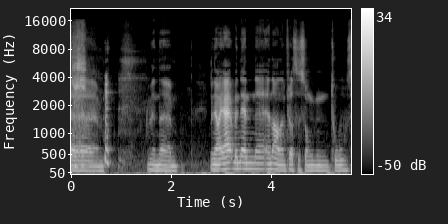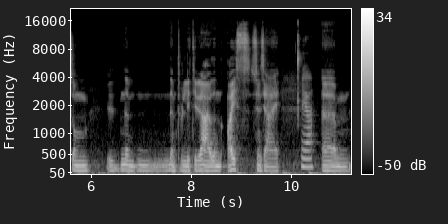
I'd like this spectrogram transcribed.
Eh, men, eh, men ja, jeg, men en, en annen fra sesong to som nev, nevnte vel litt tidligere, er jo den Ice, syns jeg Ja. um,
